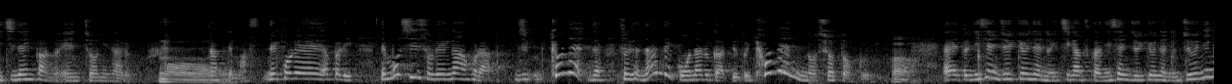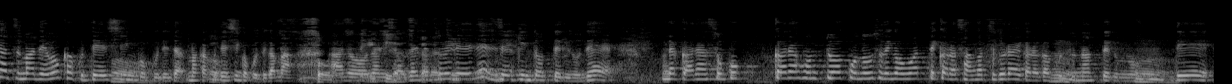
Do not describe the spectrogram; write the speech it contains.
1年間の延長になる。なってます。でこれやっぱりでもしそれがほらじ去年でそれじゃなんでこうなるかっていうと去年の所得、うん。えー、と2019年の1月から2019年の12月までを確定申告でだ、まあ、確定申告っていうか、まあ、あの何でしょう1月からそれでね12税金取ってるのでだからそこから本当はこのそれが終わってから3月ぐらいからガクッとなってるので、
